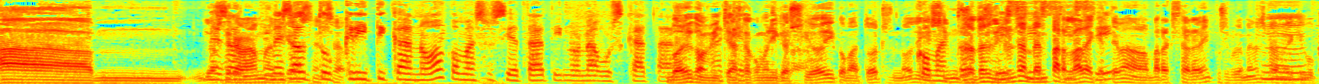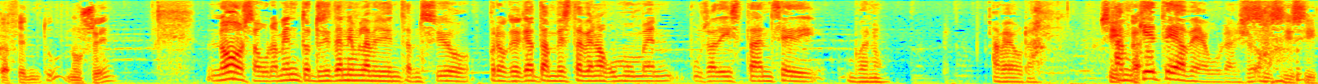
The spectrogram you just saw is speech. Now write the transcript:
Uh, Més, el, més autocrítica, no?, com a societat i no anar a buscar tant. No, i com a mitjans aquest... de comunicació i com a tots, no? Com a tots, Nosaltres dilluns sí, en vam sí, parlar sí, d'aquest sí. tema amb el Marc Serena i possiblement ens vam Mm. equivocar fent-ho, no ho sé. No, segurament tots hi tenim la millor intenció, però crec que també està bé en algun moment posar distància i dir, bueno, a veure, Sí, amb clar. què té a veure això? Sí, sí, sí.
